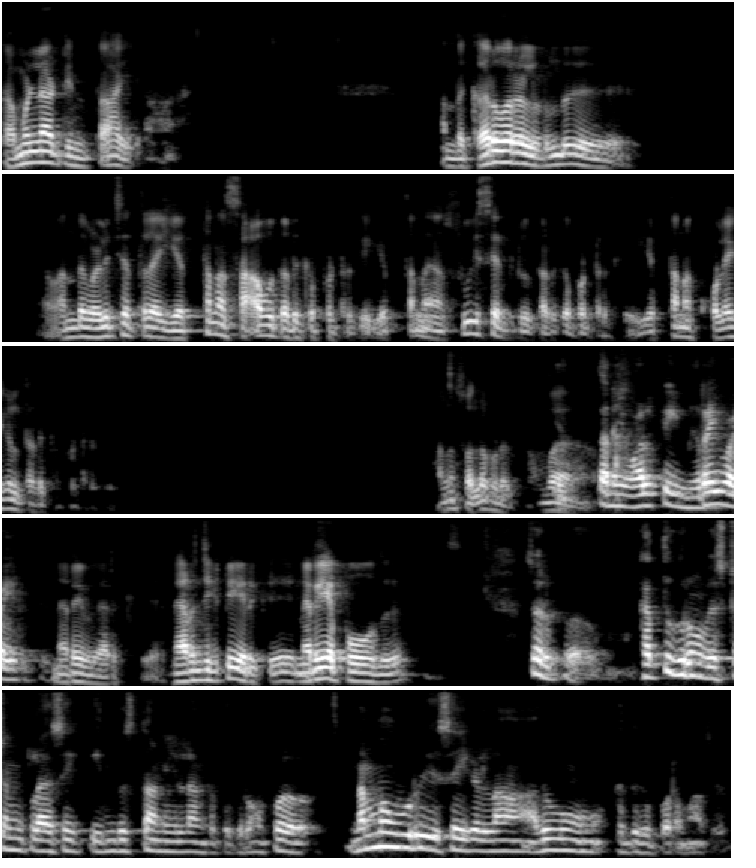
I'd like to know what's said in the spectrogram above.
தமிழ்நாட்டின் தாய். அந்த கருவறையில இருந்து அந்த வெளிச்சத்தில் எத்தனை சாவு தடுக்கப்பட்டிருக்கு? எத்தனை சூசைட்கள் தடுக்கப்பட்டிருக்கு? எத்தனை கொலைகள் தடுக்கப்பட்டிருக்கு? அதெல்லாம் சொல்லக்கூடாது. ரொம்ப எத்தனை வாழ்க்கை நிறைவாயிருக்கு. நிறைவா இருக்கு நிறைஞ்சுக்கிட்டே இருக்கு. நிறைய போகுது. சார் இப்போ கற்றுக்குறோம் வெஸ்டர்ன் கிளாசிக் இந்துஸ்தானி எல்லாம் கற்றுக்குறோம் இப்போ நம்ம ஊர் இசைகள்லாம் அதுவும் கற்றுக்க போகிறோமா சார்?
